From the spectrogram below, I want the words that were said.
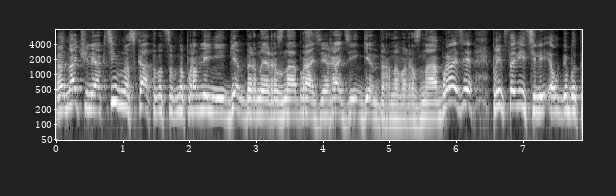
э, начали активно скатываться в направлении гендерное разнообразие ради гендерного разнообразия. Представители ЛГБТ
